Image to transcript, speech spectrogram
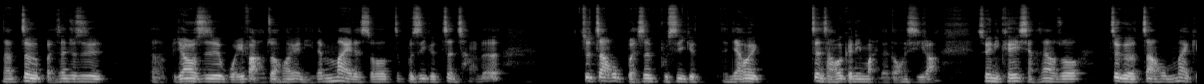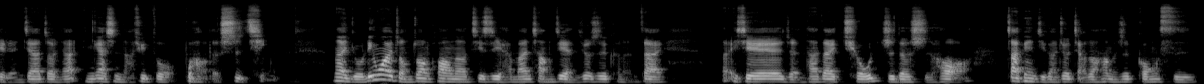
那这个本身就是呃比较是违法的状况，因为你在卖的时候，这不是一个正常的，就账户本身不是一个人家会正常会跟你买的东西啦，所以你可以想象说，这个账户卖给人家之后，人家应该是拿去做不好的事情。那有另外一种状况呢，其实也还蛮常见，就是可能在呃一些人他在求职的时候啊，诈骗集团就假装他们是公司，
